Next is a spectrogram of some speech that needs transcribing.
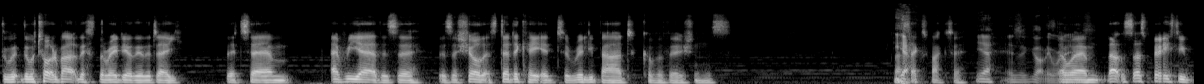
they were, they were talking about this on the radio the other day that um, every year there's a there's a show that's dedicated to really bad cover versions. That's Yeah. X Factor. Yeah, it's exactly what So um, that's that's basically.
